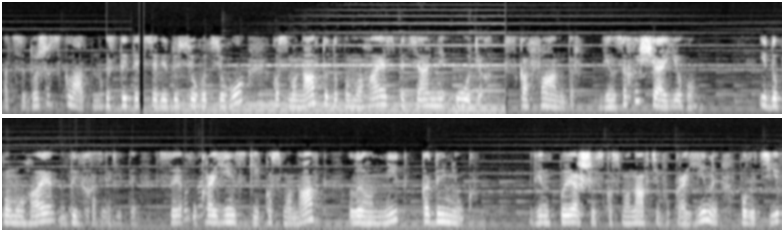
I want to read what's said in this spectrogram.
а це дуже складно. Захиститися від усього цього космонавту допомагає спеціальний одяг скафандр. Він захищає його і допомагає дихати. Це український космонавт Леонід Каденюк. Він перший з космонавтів України полетів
